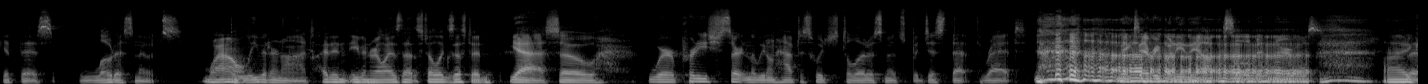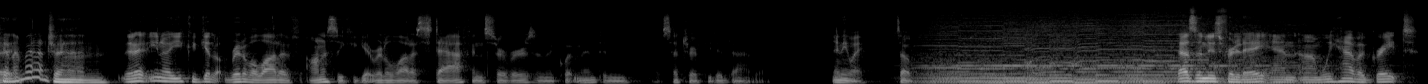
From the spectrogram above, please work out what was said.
get this Lotus Notes. wow. Believe it or not, I didn't even realize that still existed. yeah. So we're pretty certain that we don't have to switch to Lotus Notes, but just that threat makes everybody in the office a little bit nervous. I But- can imagine. You know, you could get rid of a lot of honestly, you could get rid of a lot of staff and servers and equipment and etc. if you did that. But anyway, so that's the news for today, and um, we have a great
